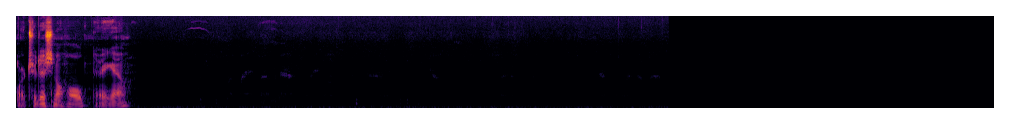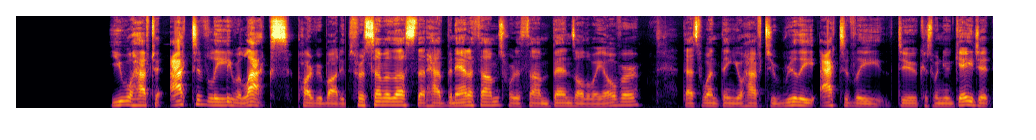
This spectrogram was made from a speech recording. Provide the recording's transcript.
Or traditional hold. There you go. you will have to actively relax part of your body. For some of us that have banana thumbs, where the thumb bends all the way over, that's one thing you'll have to really actively do because when you engage it,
